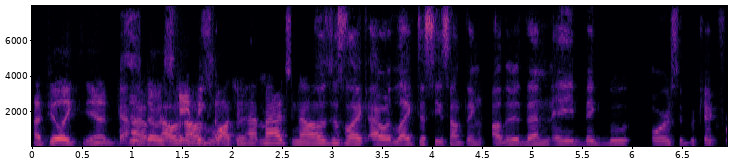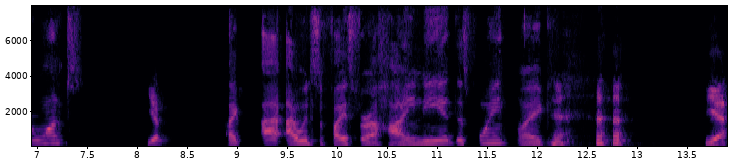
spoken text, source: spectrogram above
I feel like you know there's no I, escaping. I was watching that match, and I was just like, I would like to see something other than a big boot or a super kick for once. Yep. Like I, I would suffice for a high knee at this point. Like Yeah.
